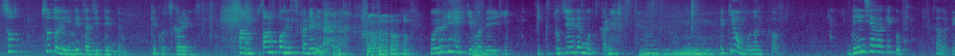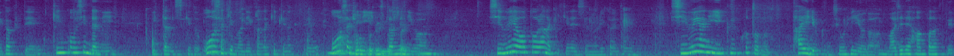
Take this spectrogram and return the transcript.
そ外に出た時点でも結構疲れるんですよ散散歩で疲れるみたいな。最寄り駅までい行く途中でもう疲れるみたいな。うん。で今日もなんか電車が結構負荷がでかくて健康診断に行ったんですけど大崎まで行かなきゃいけなくて大崎に行くためには渋谷を通らなきゃいけないんですよ乗り換えのために。渋谷に行くことの体力の消費量がマジで半端なくて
